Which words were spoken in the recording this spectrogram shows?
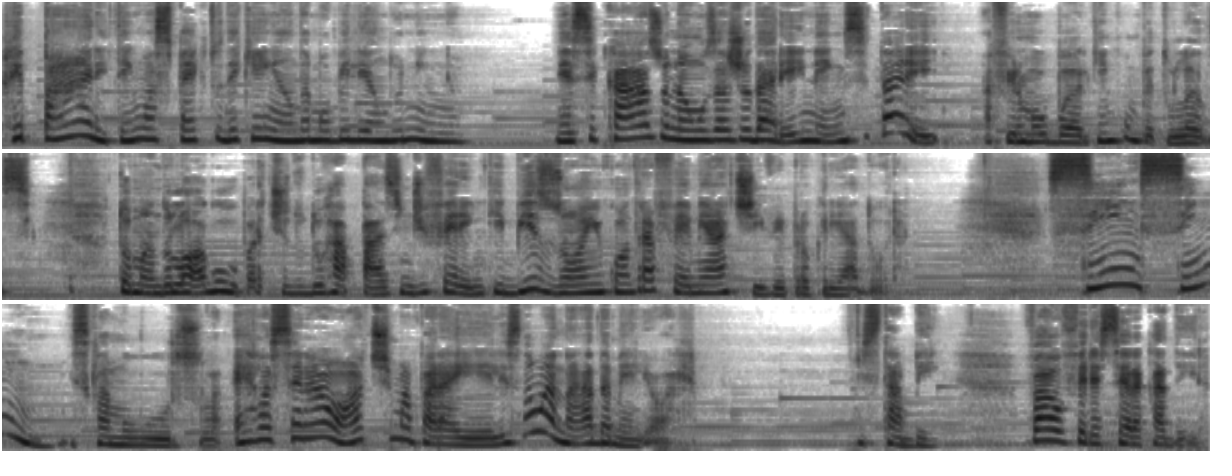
Repare, tem um aspecto de quem anda mobiliando o ninho. Nesse caso, não os ajudarei nem incitarei, afirmou Birkin com petulância, tomando logo o partido do rapaz indiferente e bisonho contra a fêmea ativa e procriadora. Sim, sim, exclamou Úrsula. Ela será ótima para eles, não há nada melhor. Está bem, vá oferecer a cadeira.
